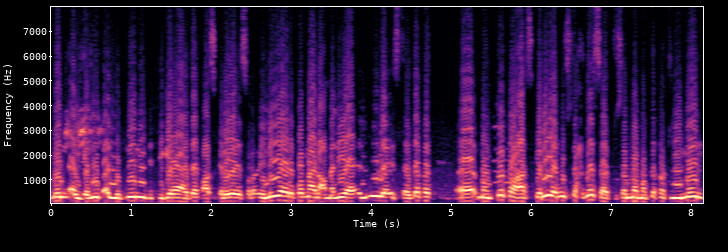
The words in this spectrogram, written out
من الجنوب اللبناني باتجاه أهداف عسكرية إسرائيلية. ربما العملية الأولى استهدفت منطقة عسكرية مستحدثة تسمى منطقة ليمان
